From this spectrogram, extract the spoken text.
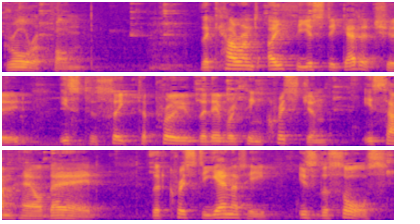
draw upon. The current atheistic attitude is to seek to prove that everything Christian is somehow bad, that Christianity is the source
